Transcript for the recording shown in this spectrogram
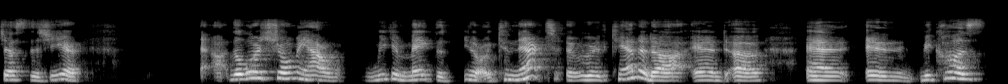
just this year, uh, the Lord showed me how we can make the, you know, connect with Canada and. Uh, and and because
